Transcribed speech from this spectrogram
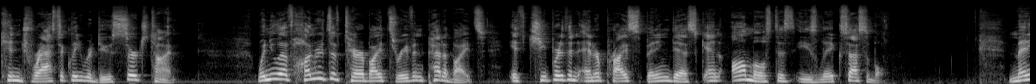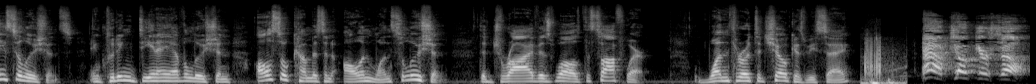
can drastically reduce search time. When you have hundreds of terabytes or even petabytes, it's cheaper than enterprise spinning disk and almost as easily accessible. Many solutions, including DNA Evolution, also come as an all in one solution the drive as well as the software. One throat to choke, as we say. Now choke yourself.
